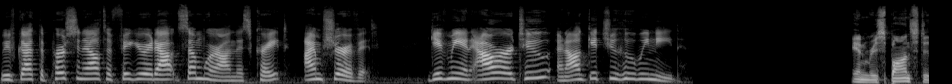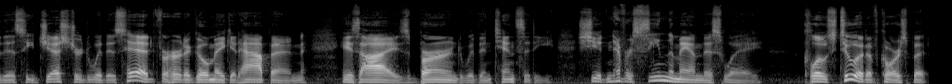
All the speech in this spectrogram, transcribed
We've got the personnel to figure it out somewhere on this crate. I'm sure of it. Give me an hour or two, and I'll get you who we need. In response to this, he gestured with his head for her to go make it happen. His eyes burned with intensity. She had never seen the man this way. Close to it, of course, but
